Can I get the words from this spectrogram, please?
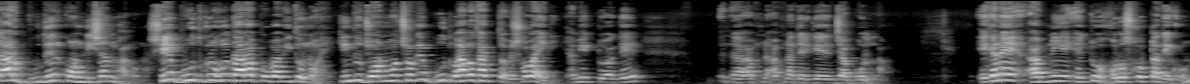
তার বুধের কন্ডিশন ভালো না। সে বুধ গ্রহ দ্বারা প্রভাবিত নয়, কিন্তু জন্মছকে বুধ ভালো থাকতে হবে সবাইরই। আমি একটু আগে আপনাদেরকে যা বললাম। এখানে আপনি একটু হরোস্কোপটা দেখুন।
